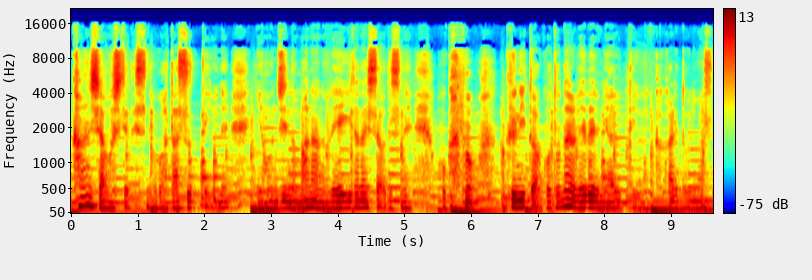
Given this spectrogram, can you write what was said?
ー、感謝をしてですね渡すっていうね日本人のマナーの礼儀正しさはですね他の国とは異なるレベルにあるっていうふうに書かれております。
